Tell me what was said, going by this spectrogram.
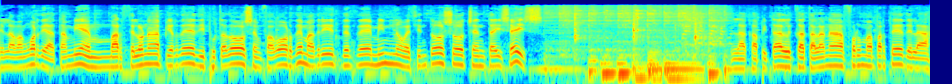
En la vanguardia también Barcelona pierde diputados en favor de Madrid desde 1986. La capital catalana forma parte de la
